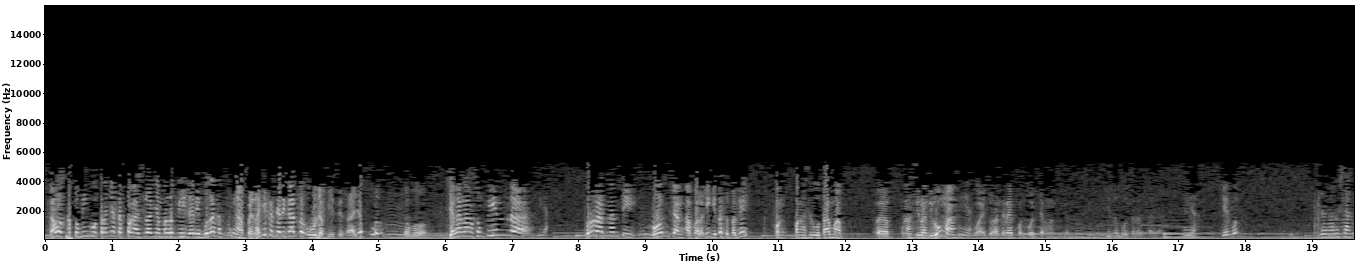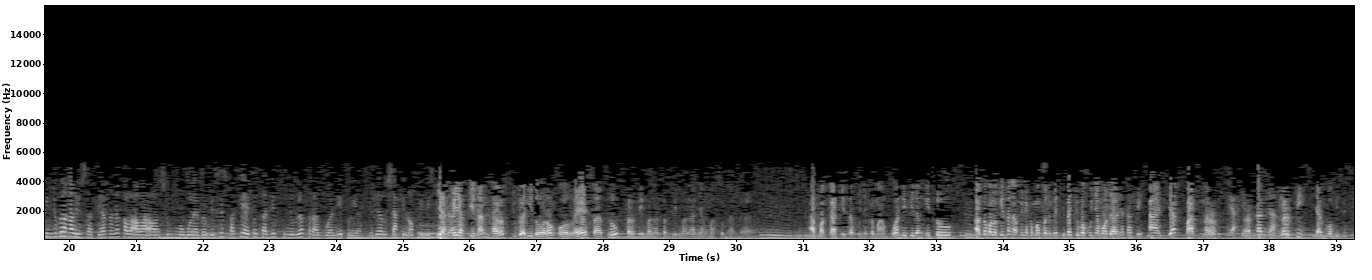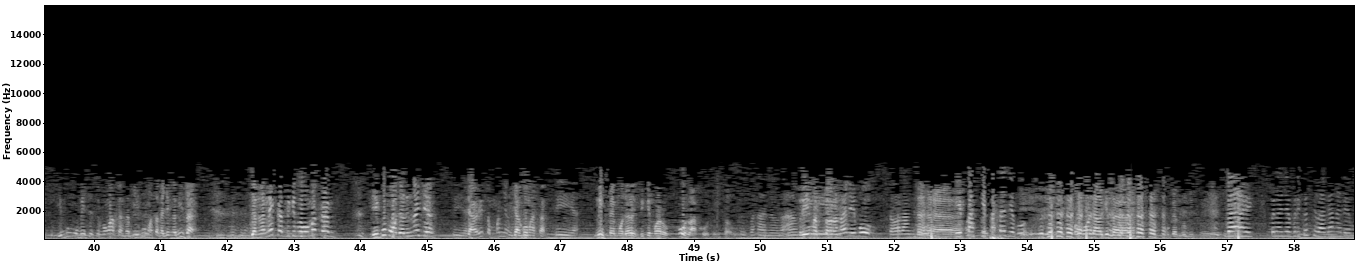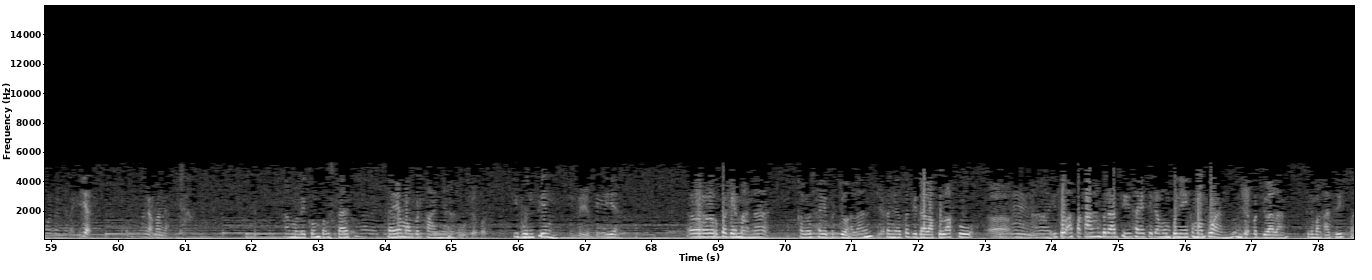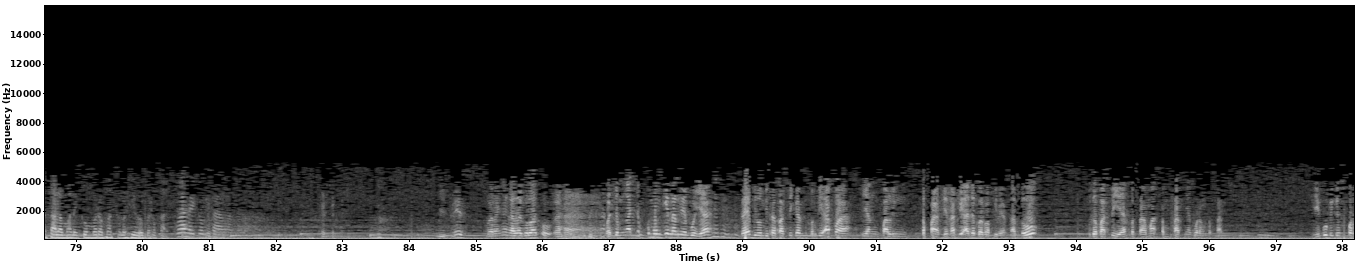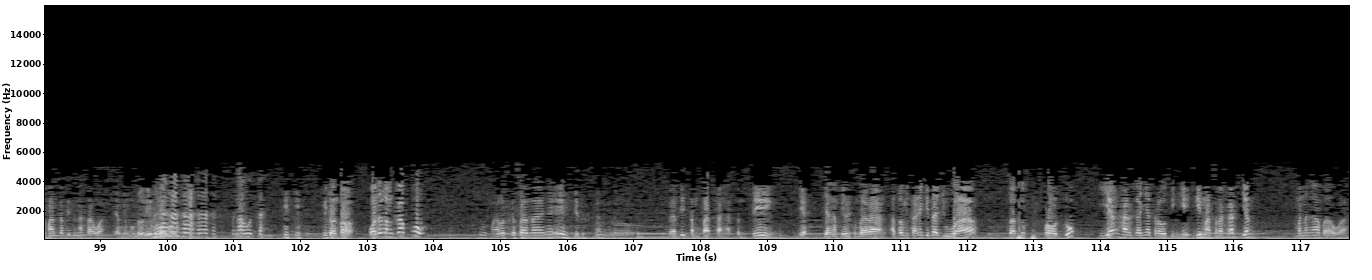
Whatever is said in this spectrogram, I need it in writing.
Kalau satu minggu ternyata penghasilannya melebihi dari bulan, ngapain lagi kerja di kantor? Udah bisnis aja full. Hmm. Jangan langsung pindah. Iya. Berat nanti, goncang. Apalagi kita sebagai peng- penghasil utama eh, penghasilan di rumah. Iya. Wah itu nanti repot, goncang nanti kan. Hmm. Itu Bu saran saya. Iya. Ya Bu. Dan harus yakin juga kali Ustaz ya Karena kalau awal-awal mau mulai berbisnis Pasti ya itu tadi juga keraguan itu ya Jadi harus yakin optimis Ya juga keyakinan harus juga didorong oleh satu pertimbangan-pertimbangan yang masuk akal. hmm. Apakah kita punya kemampuan di bidang itu? Hmm. Atau kalau kita nggak punya kemampuan kita coba punya modalnya, tapi ajak partner Ya, rekan yang ngerti jago bisnis itu. Ibu mau bisnis rumah makan, tapi ibu masak aja nggak bisa. Jangan nekat bikin rumah makan. Ibu modalin aja. Iya. Cari teman yang jago masak. Iya Nih saya modalin bikin warung. Uh laku tuh insya Allah. Subhanallah amin. Terima setoran aja ibu. Setoran bu Kipas-kipas aja bu Pemodal kita, bukan pebisnis. Baik Penanya berikut silakan ada yang mau nanya lagi Iya Mangga, mangga Assalamualaikum Pak Ustaz Saya mau bertanya Bu siapa? Ibu Tin Entin. Iya Eh, Bagaimana kalau saya berjualan Ya. Ternyata tidak laku-laku Ah. hmm. Eh, Itu apakah berarti saya tidak mempunyai kemampuan untuk Ya. berjualan Terima kasih Wassalamualaikum warahmatullahi wabarakatuh Waalaikumsalam bisnis barangnya nggak laku-laku. Macam-macam kemungkinan ya bu ya. Saya belum bisa pastikan seperti apa yang paling tepat ya. Tapi ada beberapa pilihan. Satu, udah pasti ya. Pertama tempatnya kurang tepat. Ibu bikin supermarket di tengah sawah. Siapa yang mau beli bu? Tengah hutan Ini contoh. Waduh lengkap bu. Duh, males ke sananya eh gitu. Oh. Berarti tempat sangat penting ya. Jangan pilih sembarang. Atau misalnya kita jual satu produk yang harganya terlalu tinggi di masyarakat yang menengah bawah.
